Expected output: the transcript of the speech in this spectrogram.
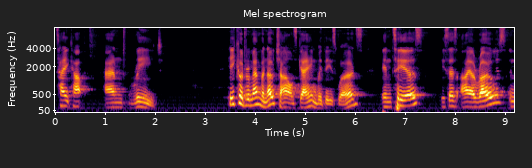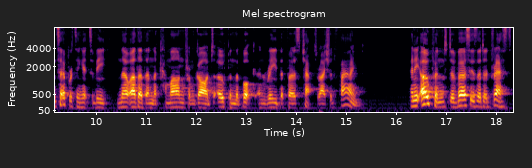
take up and read. He could remember no child's game with these words. In tears, he says, I arose, interpreting it to be no other than a command from God to open the book and read the first chapter I should find. And he opened to verses that addressed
